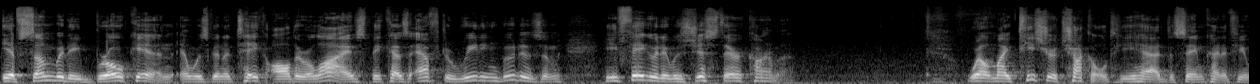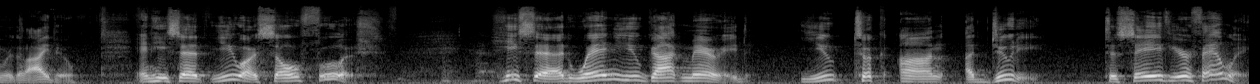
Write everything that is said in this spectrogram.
if somebody broke in and was going to take all their lives because after reading Buddhism, he figured it was just their karma. Well, my teacher chuckled. He had the same kind of humor that I do. And he said, You are so foolish. He said, When you got married, you took on a duty to save your family,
